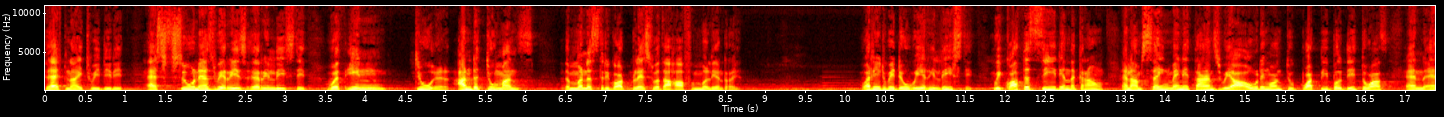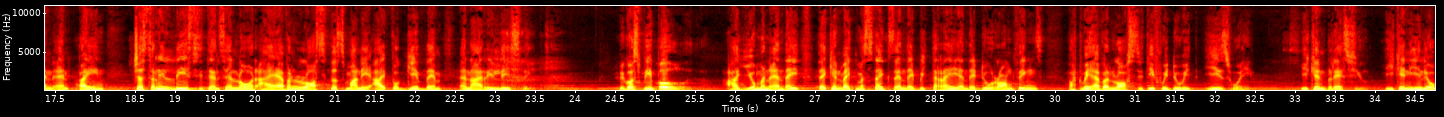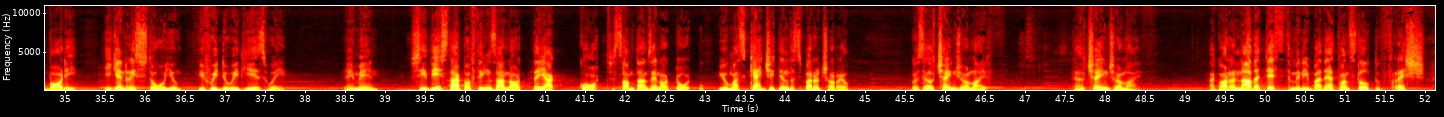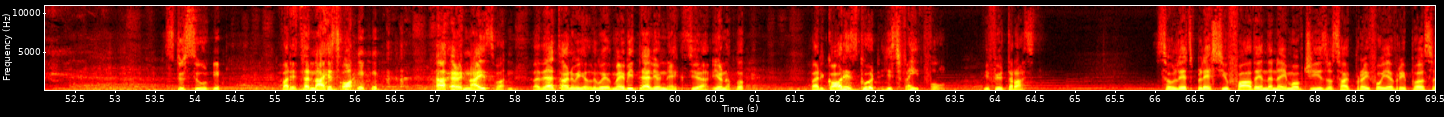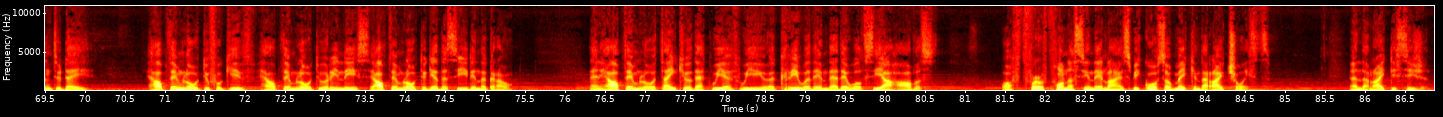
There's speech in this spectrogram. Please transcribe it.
That night we did it. As soon as we re- released it, within two, uh, under two months, the ministry got blessed with a half a million rand. What did we do? We released it. We got the seed in the ground. And I'm saying many times we are holding on to what people did to us and, and, and pain. Just release it and say, Lord, I haven't lost this money. I forgive them and I release it. Because people are human and they, they can make mistakes and they betray and they do wrong things, but we haven't lost it if we do it His way. He can bless you. He can heal your body. He can restore you if we do it His way. Amen. See, these type of things are not, they are caught. Sometimes they're not taught. You must catch it in the spiritual realm because they'll change your life. They'll change your life. I got another testimony, but that one's still too fresh. it's too soon. But it's a nice one. a nice one. But that one we'll, we'll maybe tell you next year, you know. But God is good. He's faithful if you trust. So let's bless you, Father, in the name of Jesus. I pray for every person today. Help them, Lord, to forgive. Help them, Lord, to release. Help them, Lord, to get the seed in the ground. And help them, Lord. Thank you that we, have, we agree with them that they will see a harvest of fruitfulness in their lives because of making the right choice and the right decision.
